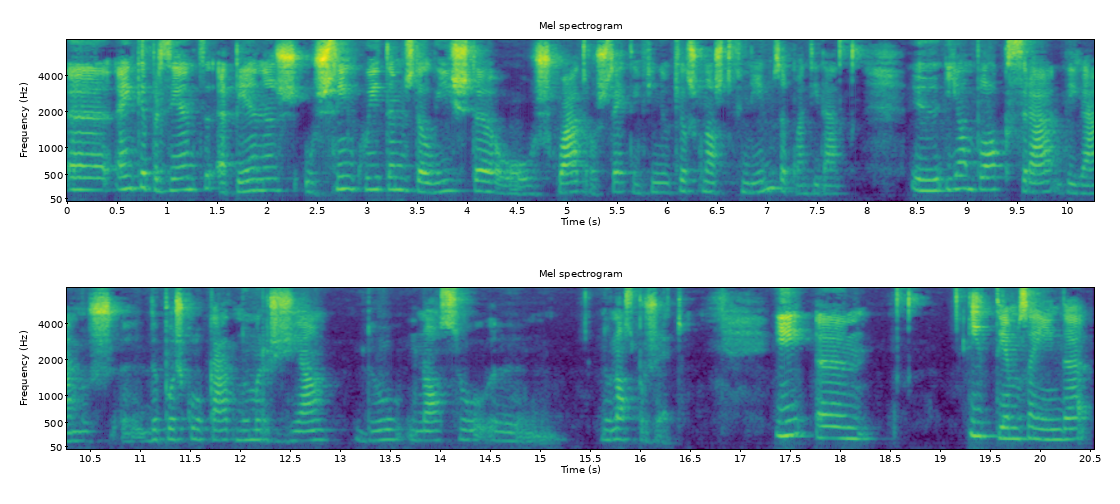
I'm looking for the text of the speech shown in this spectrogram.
uh, em que apresente apenas os 5 itens da lista, ou os 4 ou os 7, enfim, aqueles que nós definimos, a quantidade. Uh, e é um bloco que será, digamos, depois colocado numa região do nosso, do nosso projeto. E, e temos ainda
